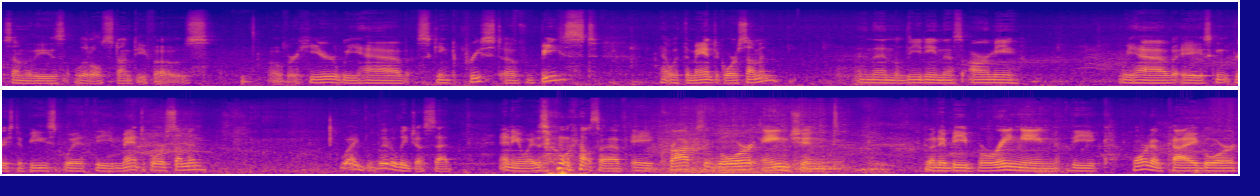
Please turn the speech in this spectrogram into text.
some of these little stunty foes. Over here we have Skink Priest of Beast with the Manticore summon. And then leading this army, we have a Skink Priest of Beast with the Manticore summon, who I literally just said. Anyways, we also have a Kroxigor Ancient. Going to be bringing the Horn of Kygor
